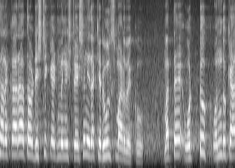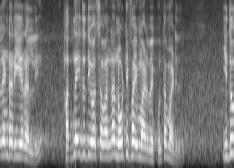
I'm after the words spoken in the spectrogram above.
ಸರ್ಕಾರ ಅಥವಾ ಡಿಸ್ಟಿಕ್ ಅಡ್ಮಿನಿಸ್ಟ್ರೇಷನ್ ಇದಕ್ಕೆ ರೂಲ್ಸ್ ಮಾಡಬೇಕು. ಮತ್ತು ಒಟ್ಟು ಒಂದು ಕ್ಯಾಲೆಂಡರ್ ಇಯರಲ್ಲಿ ಹದಿನೈದು ದಿವಸವನ್ನು ನೋಟಿಫೈ ಮಾಡಬೇಕು ಅಂತ ಮಾಡಿದರು. ಇದು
